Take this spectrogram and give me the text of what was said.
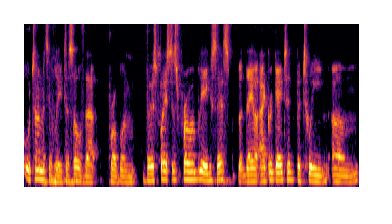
Alternatively, to solve that problem, those places probably exist, but they are aggregated between um,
